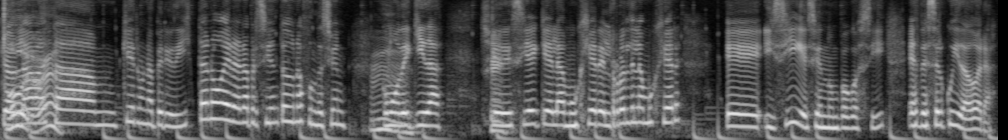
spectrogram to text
que Oh, hablaba ¿verdad? esta... que era una periodista? No, era la presidenta de una fundación como Mm. de equidad. Sí. Que decía que la mujer, el rol de la mujer, eh, y sigue siendo un poco así, es de ser cuidadora.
